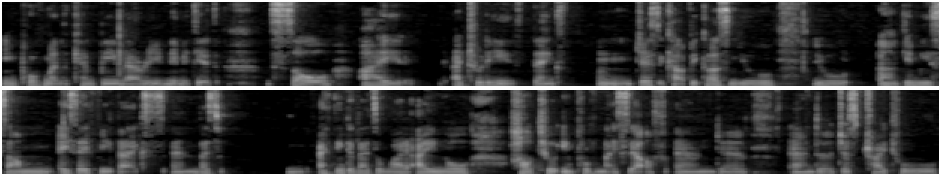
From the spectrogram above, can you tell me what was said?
improvement can be very limited. So I, I truly thank um, Jessica because you, you uh, give me some essay feedbacks and that's I think that's why I know how to improve myself and uh, and uh, just try to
